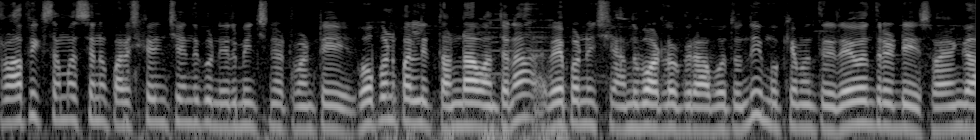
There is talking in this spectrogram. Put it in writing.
ట్రాఫిక్ సమస్యను పరిష్కరించేందుకు నిర్మించినటువంటి గోపన్పల్లి తండా వంతెన రేపటి నుంచి అందుబాటులోకి రాబోతుంది. ముఖ్యమంత్రి రేవంత్ రెడ్డి స్వయంగా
